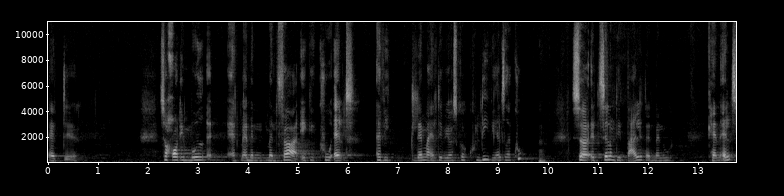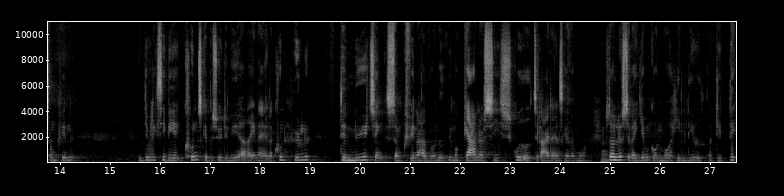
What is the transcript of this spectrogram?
at øh, så hårdt imod, at man, man, man før ikke kunne alt, at vi glemmer alt det, vi også godt kunne lide, vi altid har kunne. Mm. Så at selvom det er dejligt, at man nu kan alt som kvinde, det vil ikke sige, at vi kun skal besøge de nye arenaer, eller kun hylde det nye ting, som kvinder har vundet. Vi må gerne også sige skud ud til dig, der elsker at være mor. Mm. Hvis du har lyst til at være hjemmegående mor hele livet, og det er det,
